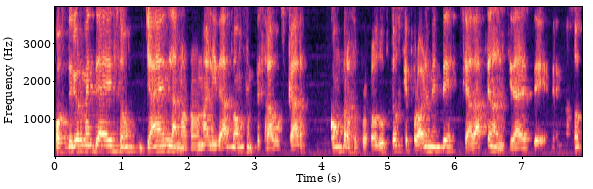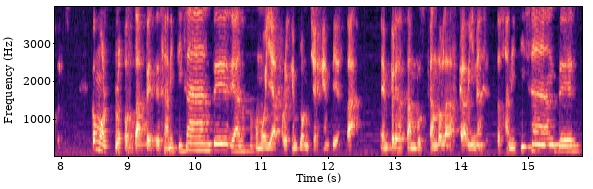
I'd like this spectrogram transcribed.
Posteriormente a eso, ya en la normalidad vamos a empezar a buscar compras o productos que probablemente se adapten a las necesidades de, nosotros, como los tapetes sanitizantes, ya como ya, por ejemplo, mucha gente ya está, empresas están buscando las cabinas estas sanitizantes,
